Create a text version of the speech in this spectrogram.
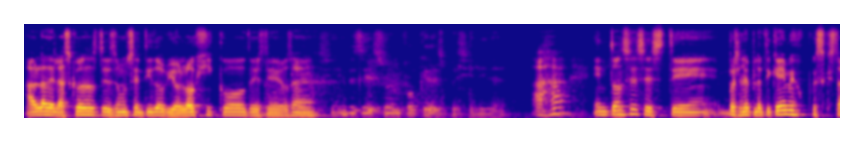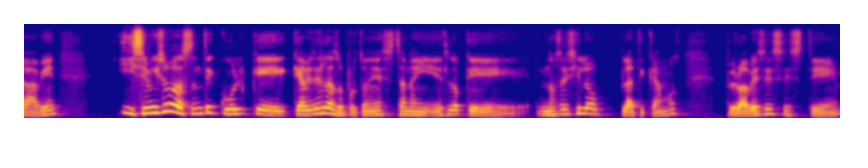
habla de las cosas desde un sentido biológico desde o sea desde su enfoque de especialidad. Ajá, entonces, este, pues le platiqué y me dijo pues que estaba bien. Y se me hizo bastante cool que, que a veces las oportunidades están ahí. Es lo que, no sé si lo platicamos, pero a veces este,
